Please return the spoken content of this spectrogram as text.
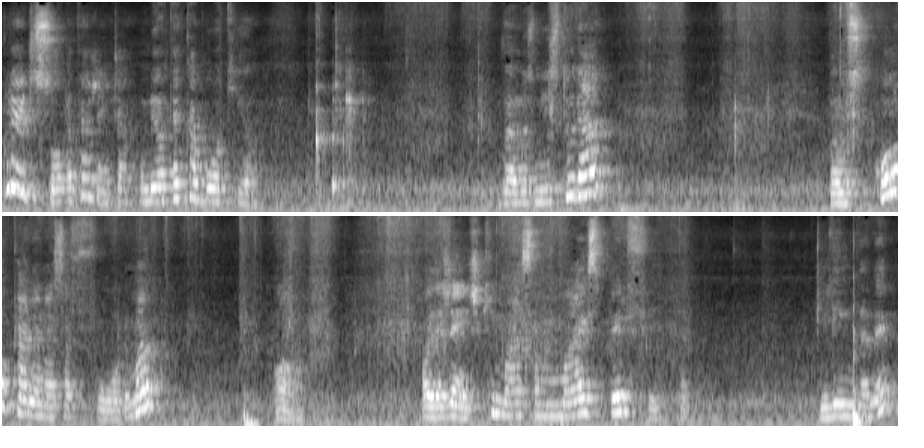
colher de sopa, tá, gente? Ó, o meu até acabou aqui, ó. Vamos misturar. Vamos colocar na nossa forma. Ó. Olha, gente, que massa mais perfeita. Linda, né?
